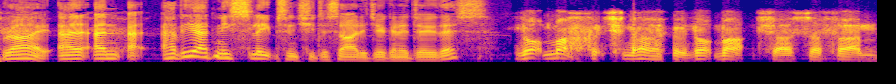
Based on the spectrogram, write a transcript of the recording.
Right. And, and uh, have you had any sleep since you decided you're going to do this? Not much, no, not much. Uh, so, um,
